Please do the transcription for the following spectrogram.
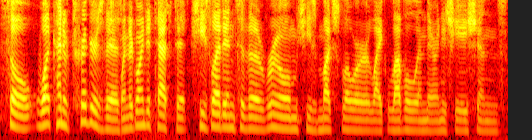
So what kind of triggers this? When they're going to test it, she's led into the room. She's much lower like level in their initiations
